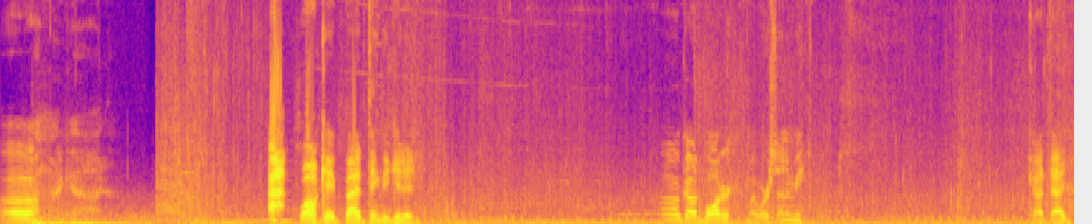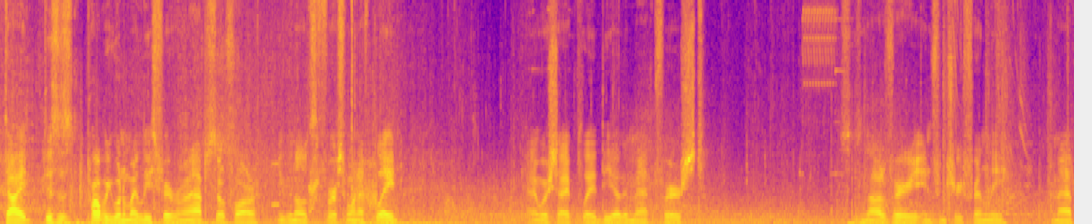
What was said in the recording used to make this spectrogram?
Oh my god. Ah! Well, okay, bad thing to get in. Oh god, water. My worst enemy. God, I died. This is probably one of my least favorite maps so far, even though it's the first one I've played. I wish I played the other map first. This is not a very infantry-friendly map.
